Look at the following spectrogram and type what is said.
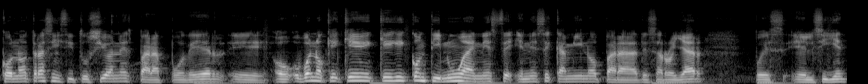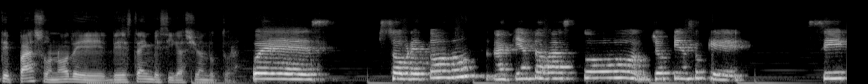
con otras instituciones para poder, eh, o, bueno, ¿qué, qué, continúa en este, en ese camino para desarrollar pues el siguiente paso ¿no? de, de esta investigación, doctora? Pues sobre todo aquí en Tabasco yo pienso que sí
